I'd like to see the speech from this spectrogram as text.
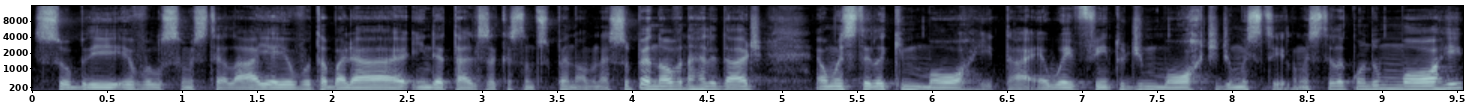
sobre evolução estelar e aí eu vou trabalhar em detalhes a questão de supernova, né? Supernova na realidade é uma estrela que morre, tá? É o evento de morte de uma estrela. Uma estrela quando morre,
